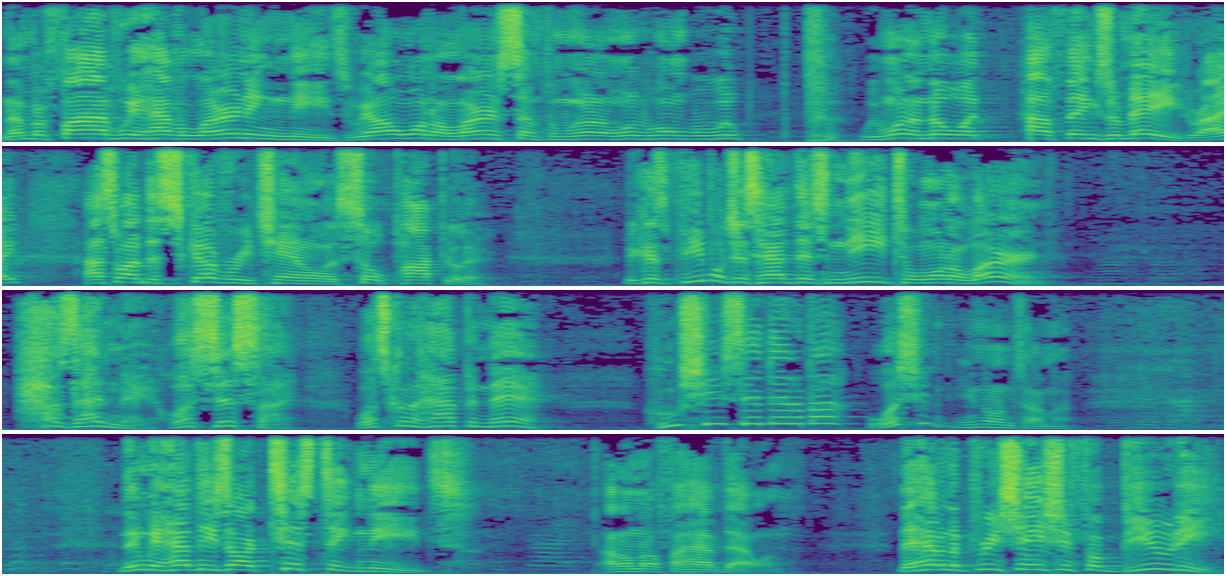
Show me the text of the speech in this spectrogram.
Number five, we have learning needs. We all want to learn something. We want, we want, we, want to know what, how things are made, right? That's why Discovery Channel is so popular. Because people just have this need to want to learn. How's that made? What's this like? What's going to happen there? Who she said that about? What she? You know what I'm talking about. then we have these artistic needs. I don't know if I have that one. They have an appreciation for beauty,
